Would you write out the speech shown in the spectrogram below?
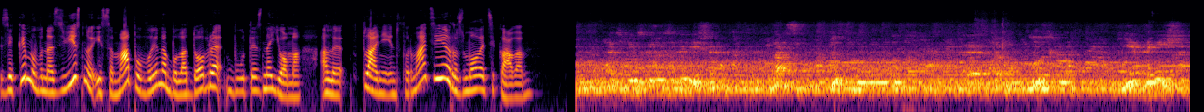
з якими вона, звісно, і сама повинна була добре бути знайома. Але в плані інформації розмова цікава. Нас тут, е, Луцьку, є приміщення,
